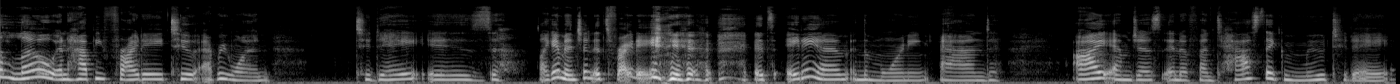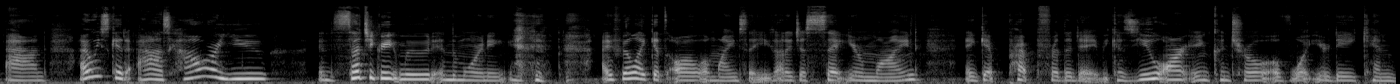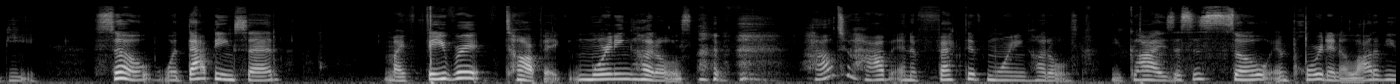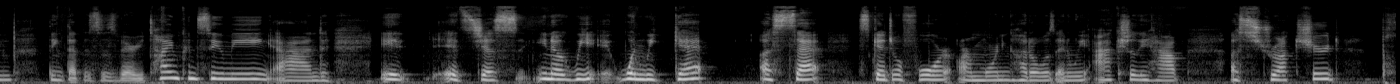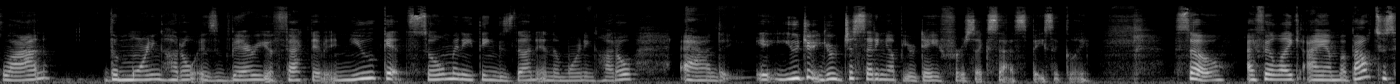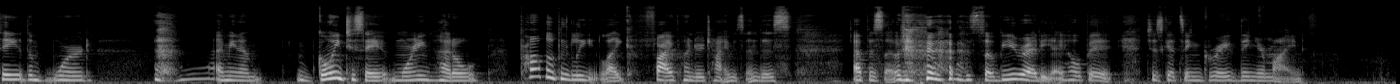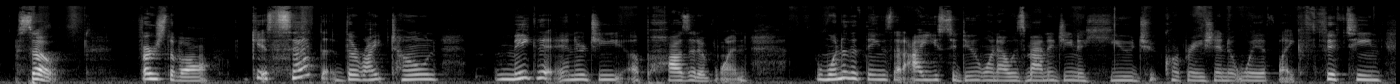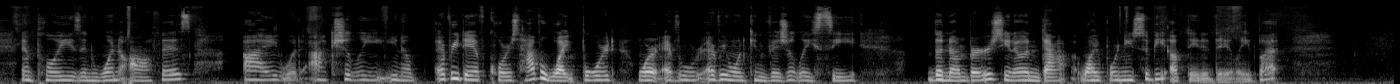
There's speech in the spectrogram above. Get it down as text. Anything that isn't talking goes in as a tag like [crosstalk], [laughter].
Hello and happy Friday to everyone. Today is, like I mentioned, it's Friday. [laughs] it's 8 a.m. in the morning, and I am just in a fantastic mood today. And I always get asked, How are you in such a great mood in the morning? [laughs] I feel like it's all a mindset. You got to just set your mind and get prepped for the day because you are in control of what your day can be. So, with that being said, my favorite topic morning huddles. [laughs] How to have an effective morning huddles. You guys, this is so important. A lot of you think that this is very time consuming and it it's just, you know, we when we get a set schedule for our morning huddles and we actually have a structured plan the morning huddle is very effective and you get so many things done in the morning huddle and it, you ju- you're just setting up your day for success basically. So i feel like i am about to say the word [laughs] i mean i'm going to say morning huddle probably like 500 times in this episode. [laughs] So be ready. I hope it just gets engraved in your mind. So first of all get set the right tone, make the energy a positive one. One of the things that I used to do when I was managing a huge corporation with like 15 employees in one office, I would actually, you know, every day, of course, have a whiteboard where every, everyone can visually see the numbers, you know, and that whiteboard needs to be updated daily. But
